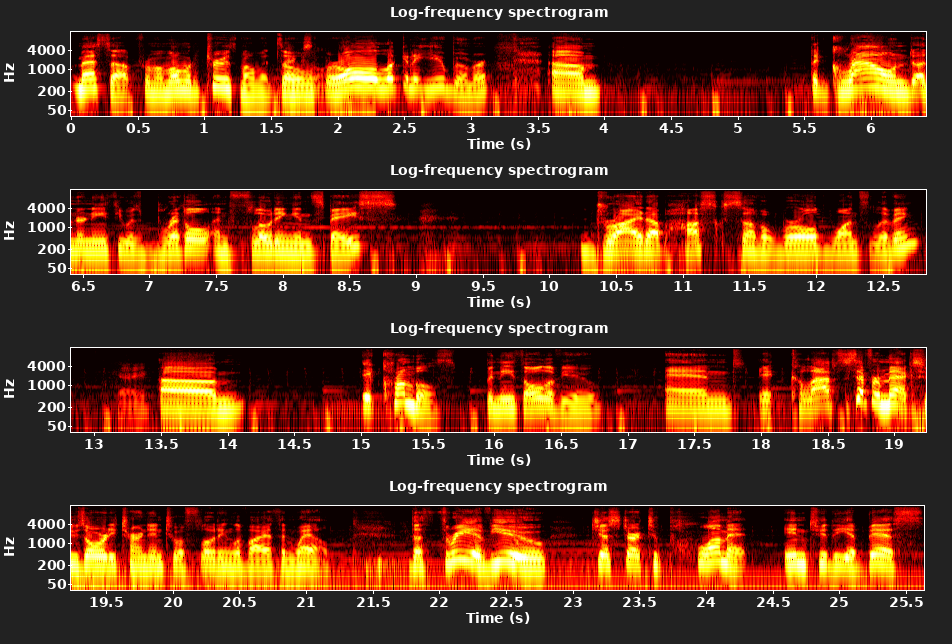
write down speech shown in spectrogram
mess up from a moment of truth moment. So Excellent. we're all looking at you, Boomer. Um, the ground underneath you is brittle and floating in space. Dried up husks of a world once living. Okay. Um, it crumbles beneath all of you, and it collapses, except for Mex, who's already turned into a floating Leviathan whale. The three of you just start to plummet into the abyss,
